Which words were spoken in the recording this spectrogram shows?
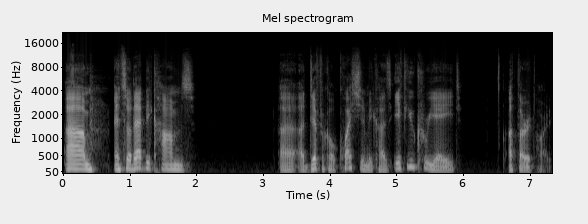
Um, and so that becomes a, a difficult question because if you create a third party,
